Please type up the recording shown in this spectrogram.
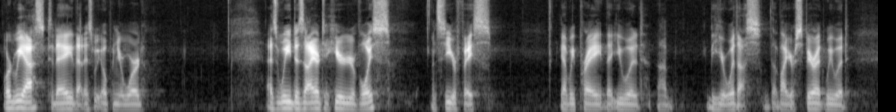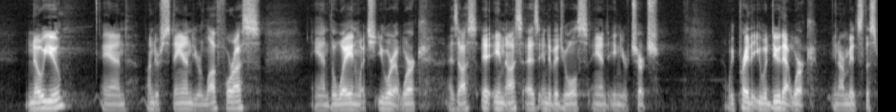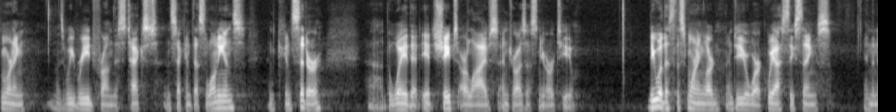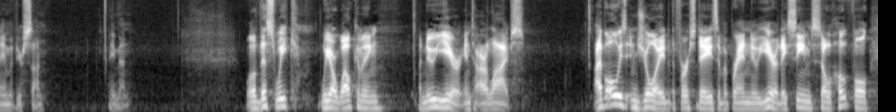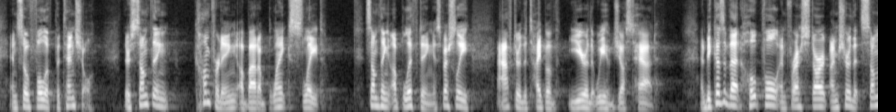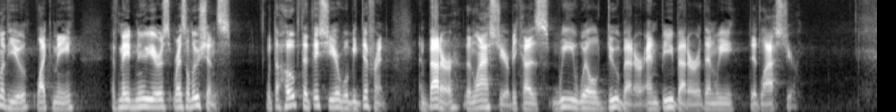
Lord, we ask today that as we open your word, as we desire to hear your voice and see your face, God, we pray that you would uh, be here with us, that by your Spirit we would know you and understand your love for us and the way in which you are at work as us in us as individuals and in your church. We pray that you would do that work in our midst this morning as we read from this text in Second Thessalonians and consider uh, the way that it shapes our lives and draws us nearer to you. Be with us this morning, Lord, and do your work. We ask these things in the name of your Son. Amen. Well, this week we are welcoming a new year into our lives. I've always enjoyed the first days of a brand new year. They seem so hopeful and so full of potential. There's something comforting about a blank slate, something uplifting, especially after the type of year that we have just had. And because of that hopeful and fresh start, I'm sure that some of you, like me, have made New Year's resolutions with the hope that this year will be different and better than last year because we will do better and be better than we did last year.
